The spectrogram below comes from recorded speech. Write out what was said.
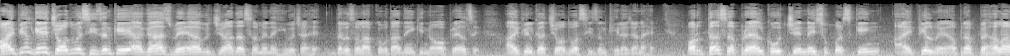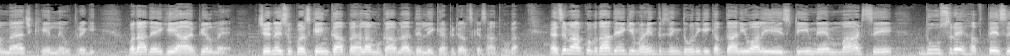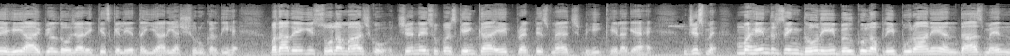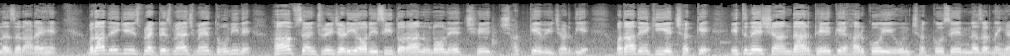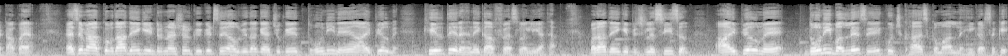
IPL के चौदहवें season के आगाज़ में अब ज़्यादा समय नहीं बचा है। दरअसल आपको बता दें कि 9 अप्रैल से आईपीएल का चौदवा सीज़न खेला जाना है और 10 अप्रैल को चेन्नई सुपर किंग आईपीएल में अपना पहला मैच खेलने उतरेगी। बता दें कि आईपीएल में चेन्नई सुपर किंग का पहला मुकाबला दिल्ली कैपिटल्स के साथ होगा। ऐसे में आपको बता दें कि महेंद्र सिंह धोनी की कप्तानी वाली इस टीम ने मार्च से दूसरे हफ़्ते से ही आईपीएल 2021 के लिए तैयारियाँ शुरू कर दी है। बता दें कि 16 मार्च को चेन्नई सुपर किंग का एक प्रैक्टिस मैच भी खेला गया है, जिसमें महेंद्र सिंह धोनी बिल्कुल अपनी पुराने अंदाज में नज़र आ रहे हैं। बता दें कि इस प्रैक्टिस मैच में धोनी ने हाफ़ सेंचुरी जड़ी और इसी दौरान उन्होंने छह छक्के भी जड़ दिए। बता दें कि ये छक्के इतने शानदार थे कि हर कोई उन छक्कों से नज़र नहीं हटा पाया। ऐसे में आपको बता दें कि इंटरनेशनल क्रिकेट से अलविदा कह चुके धोनी ने आईपीएल में खेलते रहने का फैसला लिया था। बता दें कि पिछले सीज़न आईपीएल में धोनी बल्ले से कुछ खास कमाल नहीं कर सके।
